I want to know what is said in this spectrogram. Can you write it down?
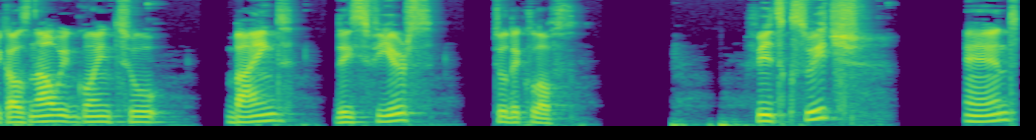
because now we're going to bind the spheres to the cloth. Physics switch and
